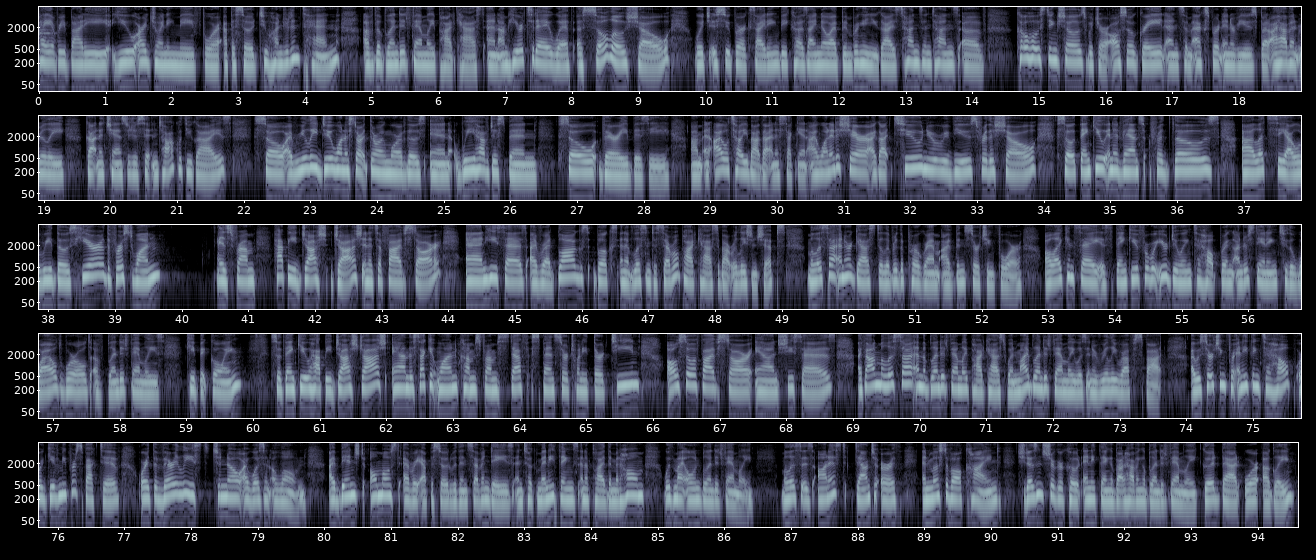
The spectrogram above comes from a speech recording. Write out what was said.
Hey, everybody. You are joining me for episode 210 of the Blended Family Podcast. And I'm here today with a solo show, which is super exciting because I know I've been bringing you guys tons and tons of co hosting shows, which are also great, and some expert interviews, but I haven't really gotten a chance to just sit and talk with you guys. So I really do want to start throwing more of those in. We have just been so very busy. Um, and I will tell you about that in a second. I wanted to share, I got two new reviews for the show. So thank you in advance for those. Uh, let's see, I will read those here. The first one is from Happy Josh Josh, and it's a five star. And he says, I've read blogs, books, and have listened to several podcasts about relationships. Melissa and her guests deliver the program I've been searching for. All I can say is thank you for what you're doing to help bring understanding to the wild world of blended families. Keep it going. So thank you, happy Josh Josh. And the second one comes from Steph Spencer 2013, also a five star. And she says, I found Melissa and the Blended Family podcast when my blended family was in a really rough spot. I was searching for anything to help or give me perspective, or at the very least, to know I wasn't alone. I binged almost every episode within seven days and took many things and applied them at home with my own blended family. Melissa is honest, down to earth, and most of all, kind. She doesn't sugarcoat anything about having a blended family, good, bad, or ugly.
